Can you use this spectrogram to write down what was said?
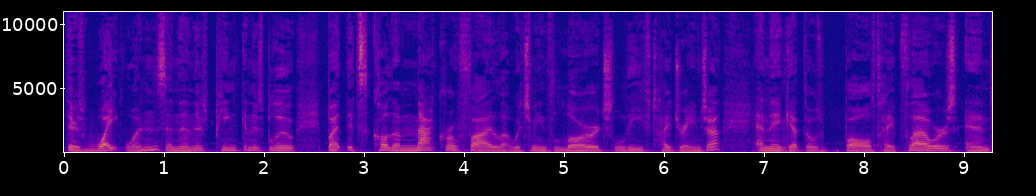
There's white ones, and then there's pink and there's blue, but it's called a macrophylla, which means large leafed hydrangea, and they get those ball type flowers, and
